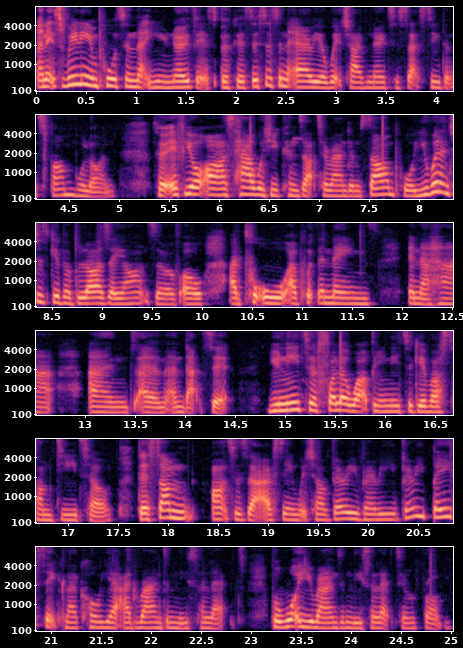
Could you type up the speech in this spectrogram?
And it's really important that you know this because this is an area which I've noticed that students fumble on. So if you're asked how would you conduct a random sample, you wouldn't just give a blasé answer of, oh, I'd put all I'd put the names in a hat and um, and that's it you need to follow up and you need to give us some detail. There's some answers that I've seen which are very, very, very basic, like, oh yeah, I'd randomly select. But what are you randomly selecting from?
